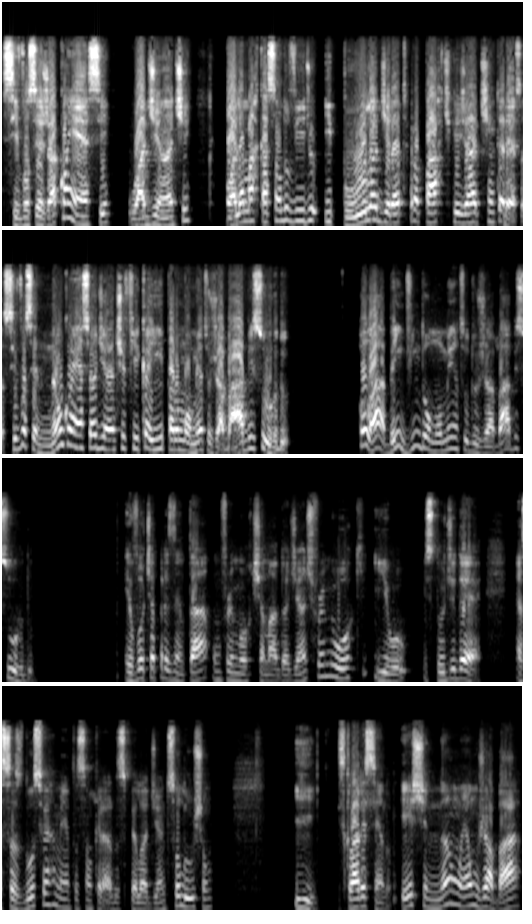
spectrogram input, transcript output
Se você já conhece o Adiante, olha a marcação do vídeo e pula direto para a parte que já te interessa. Se você não conhece o Adiante, fica aí para o momento Jabá Absurdo. Olá, bem-vindo ao momento do Jabá Absurdo. Eu vou te apresentar um framework chamado Adiante Framework e o Studio IDE. Essas duas ferramentas são criadas pela Adiante Solution e, esclarecendo, este não é um jabá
